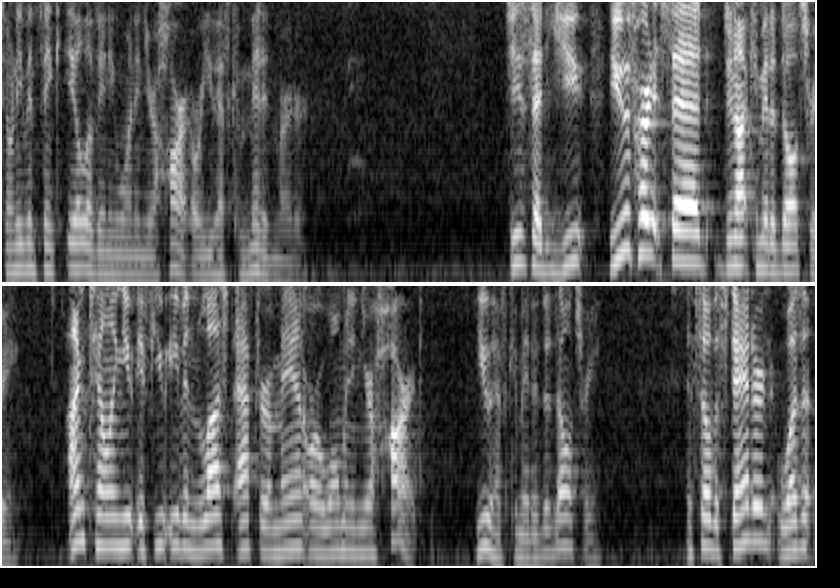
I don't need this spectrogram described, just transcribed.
don't even think ill of anyone in your heart, or you have committed murder. Jesus said, you, you have heard it said, do not commit adultery. I'm telling you, if you even lust after a man or a woman in your heart, you have committed adultery. And so the standard wasn't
